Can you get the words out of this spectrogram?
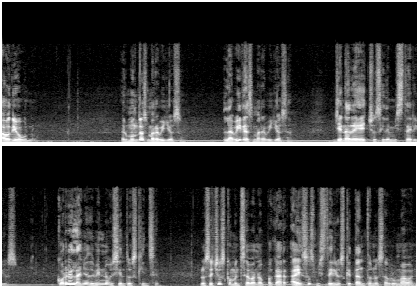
Audio 1. El mundo es maravilloso. La vida es maravillosa, llena de hechos y de misterios. Corre el año de 1915. Los hechos comenzaban a opacar a esos misterios que tanto nos abrumaban,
